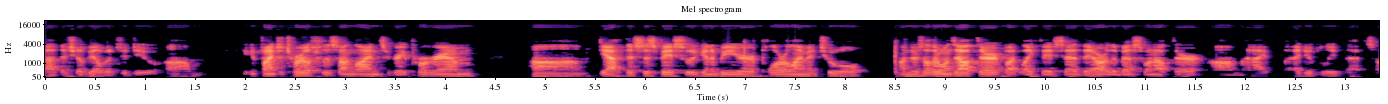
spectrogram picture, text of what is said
uh, that you'll be able to do. Um, you can find tutorials for this online. It's a great program. Um, yeah, this is basically going to be your polar alignment tool. Um, there's other ones out there, but like they said, they are the best one out there, um, and I, I do believe that. So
